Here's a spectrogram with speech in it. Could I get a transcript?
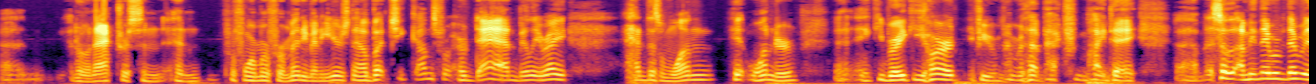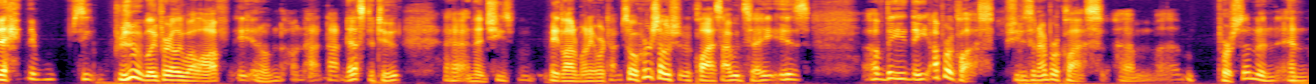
uh, you know an actress and and performer for many many years now, but she comes from her dad, Billy Ray, had this one hit wonder, uh, achy breaky heart, if you remember that back from my day. Um, so, I mean, they were, they were, they presumably fairly well off, you know, not, not destitute. Uh, and then she's made a lot of money over time. So her social class, I would say is of the, the upper class. She's an upper class, um, person and, and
